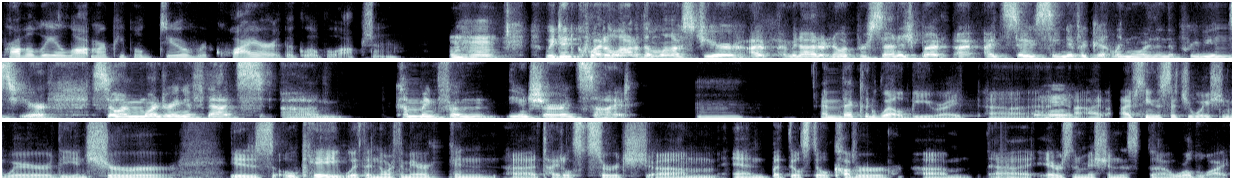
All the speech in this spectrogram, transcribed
probably a lot more people do require the global option. Mm-hmm. We did quite a lot of them last year. I, I mean, I don't know what percentage, but I, would say significantly more than the previous year. So I'm wondering if that's um, coming from the insurance side. Mm. And that could well be right. Uh, mm-hmm. I mean, I, have seen a situation where the insurer is okay with a North American uh, title search, um, and but they'll still cover um, uh, errors and omissions uh, worldwide.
